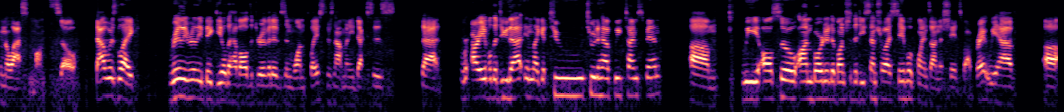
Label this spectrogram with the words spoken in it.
in the last month. So that was like really really big deal to have all the derivatives in one place. There's not many dexes that are able to do that in like a two two and a half week time span. Um, we also onboarded a bunch of the decentralized stablecoins on the ShadeSwap. Right, we have uh,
